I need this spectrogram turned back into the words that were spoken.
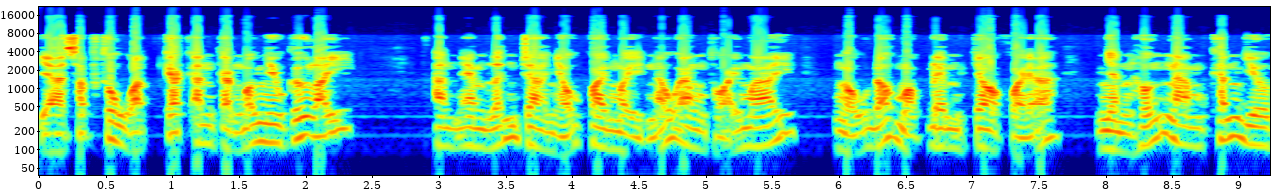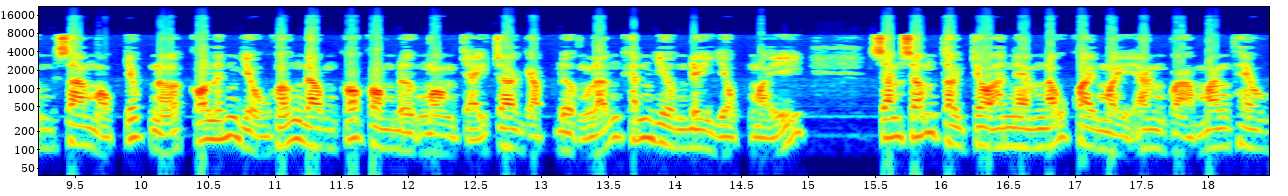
và sắp thu hoạch, các anh cần bao nhiêu cứ lấy. Anh em lính ra nhổ khoai mì nấu ăn thoải mái, ngủ đó một đêm cho khỏe. Nhìn hướng Nam Khánh Dương, xa một chút nữa có lính dù hướng Đông, có con đường mòn chạy ra gặp đường lớn Khánh Dương đi dục Mỹ. Sáng sớm tôi cho anh em nấu khoai mì ăn và mang theo,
